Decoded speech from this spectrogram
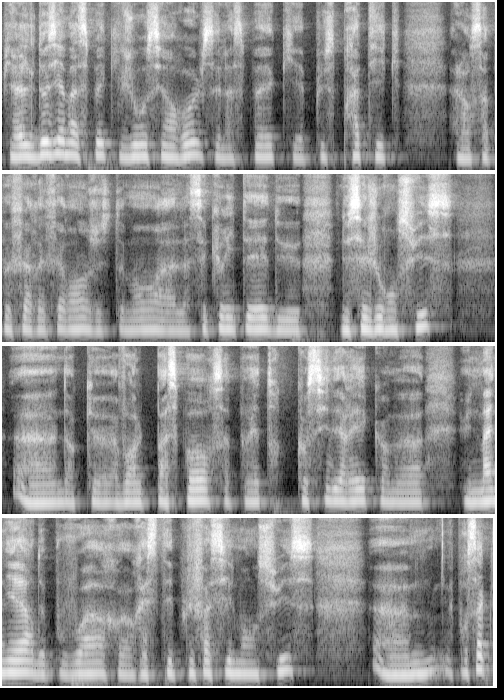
Puis il y a le deuxième aspect qui joue aussi un rôle, c'est l'aspect qui est plus pratique. Alors ça peut faire référence justement à la sécurité du, séjour en Suisse. Euh, donc avoir le passeport, ça peut être considéré comme euh, une manière de pouvoir rester plus facilement en Suisse. c'est pour ça que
